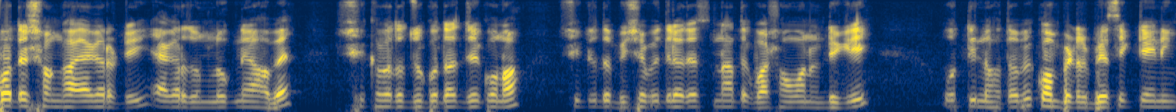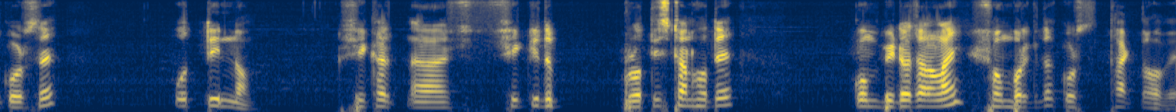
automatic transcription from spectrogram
পদের সংখ্যা এগারোটি, এগারো জন লোক নেওয়া হবে। শিক্ষাগত যোগ্যতা যে কোনো, স্বীকৃত বিশ্ববিদ্যালয়তে স্নাতক বা সমানের ডিগ্রি উত্তীর্ণ হতে হবে। কম্পিউটার বেসিক ট্রেনিং কোর্সে উত্তীর্ণ। শিক্ষা স্বীকৃত প্রতিষ্ঠান হতে কম্পিউটার চালনায় সম্পর্কিত কোর্স থাকতে হবে।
